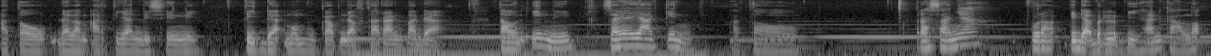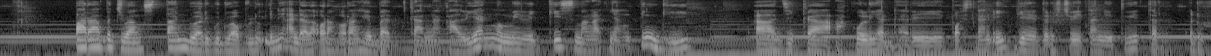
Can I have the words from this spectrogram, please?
atau dalam artian di sini tidak membuka pendaftaran pada tahun ini, saya yakin atau rasanya kurang tidak berlebihan kalau para pejuang stan 2020 ini adalah orang-orang hebat. Karena kalian memiliki semangat yang tinggi uh, jika aku lihat dari postingan IG terus cuitan di Twitter aduh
